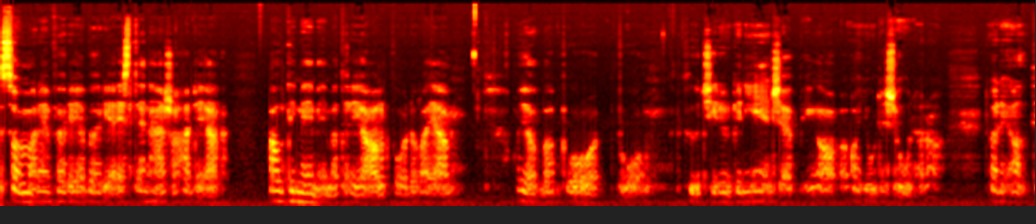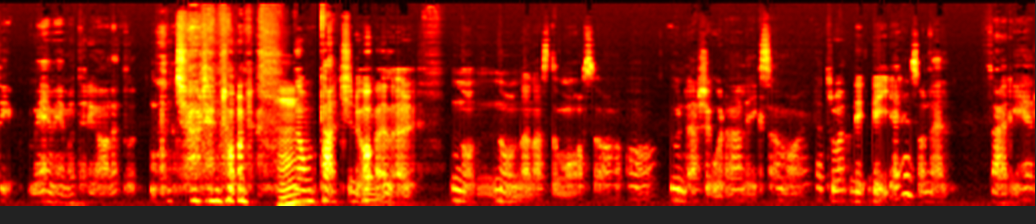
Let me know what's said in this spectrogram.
sommaren före jag började STN här så hade jag alltid med mig material på. Då var jag och jobbade på, på akutkirurgen i Enköping och, och gjorde jourer. Och då hade jag alltid med mig materialet och körde någon, Mm. någon patch då Mm. eller någon, någon anastomos och, och under jourerna liksom. Och jag tror att det, det ger en sån färdighet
